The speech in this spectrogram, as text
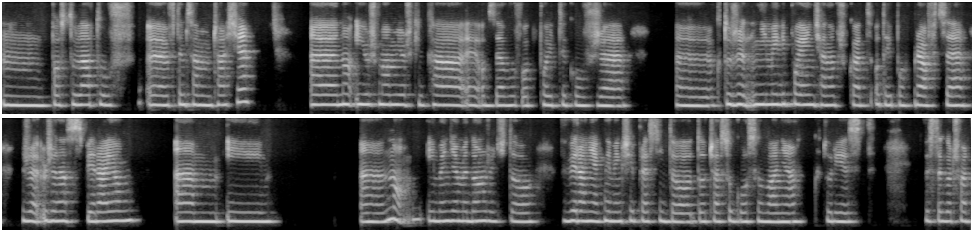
mm, postulatów e, w tym samym czasie. E, no i już mam już kilka e, odzewów od polityków, że którzy nie mieli pojęcia na przykład o tej poprawce, że, że nas wspierają um, i no i będziemy dążyć do wywierania jak największej presji do, do czasu głosowania, który jest 24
